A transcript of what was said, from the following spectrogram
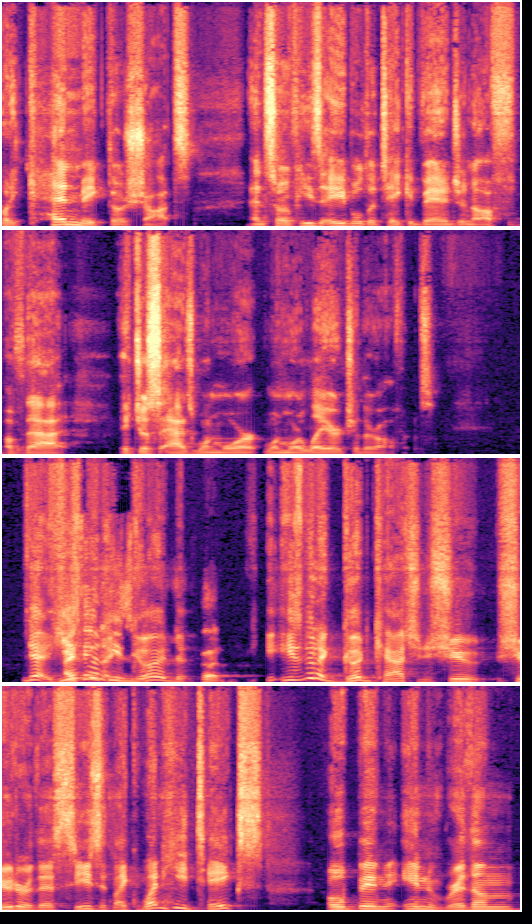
but he can make those shots. And so if he's able to take advantage enough of that, it just adds one more one more layer to their offense. Yeah, he's think been he's good. good. He's been a good catch and shoot shooter this season. Like when he takes open in rhythm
